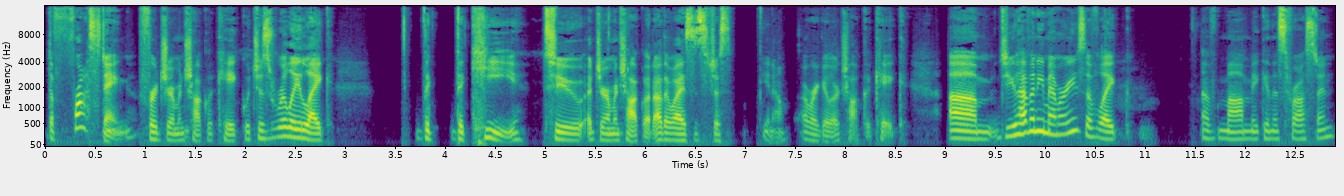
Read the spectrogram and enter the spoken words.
the frosting for German chocolate cake, which is really like the the key to a German chocolate. Otherwise, it's just you know a regular chocolate cake. Um, do you have any memories of like of mom making this frosting?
